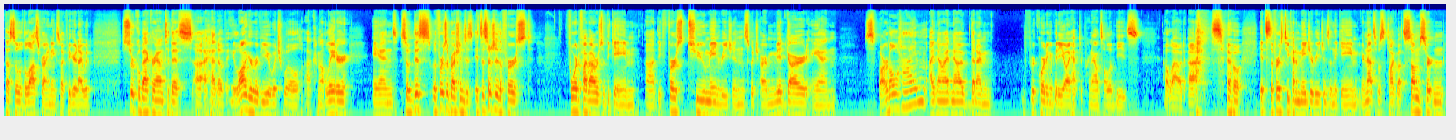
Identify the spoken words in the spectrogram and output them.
Festival of the Lost grinding, so I figured I would circle back around to this uh, ahead of a longer review, which will uh, come out later. And so this, the first impressions is it's essentially the first four to five hours of the game. Uh, the first two main regions, which are Midgard and Svartalfheim. I now now that I'm recording a video, I have to pronounce all of these out loud. Uh, so it's the first two kind of major regions in the game. You're not supposed to talk about some certain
